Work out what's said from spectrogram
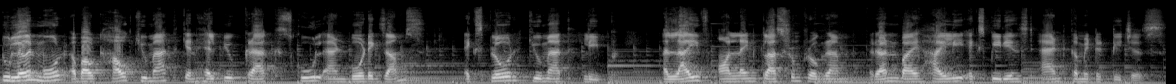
To learn more about how Cuemath can help you crack school and board exams, explore Cuemath Leap a live online classroom program run by highly experienced and committed teachers.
